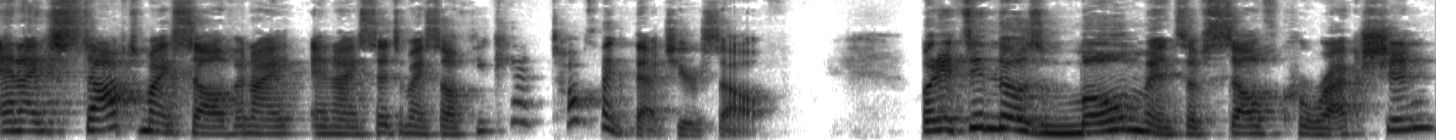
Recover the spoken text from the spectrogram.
And I stopped myself and I and I said to myself, "You can't talk like that to yourself." But it's in those moments of self-correction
